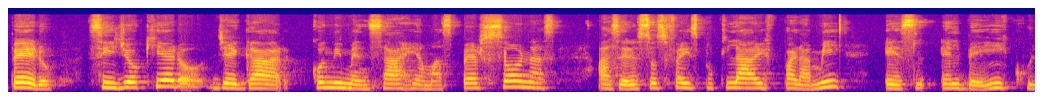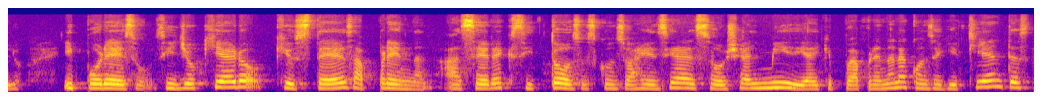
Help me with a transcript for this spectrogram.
pero si yo quiero llegar con mi mensaje a más personas, hacer estos Facebook Live para mí es el vehículo. Y por eso, si yo quiero que ustedes aprendan a ser exitosos con su agencia de social media y que aprendan a conseguir clientes,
